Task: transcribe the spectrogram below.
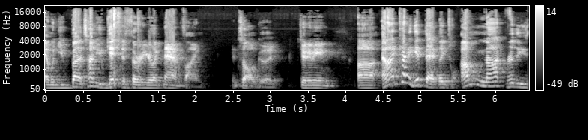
And when you, by the time you get to 30, you're like, nah, I'm fine. It's all good. Do you know what I mean? Uh, and I kind of get that. Like, I'm not really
